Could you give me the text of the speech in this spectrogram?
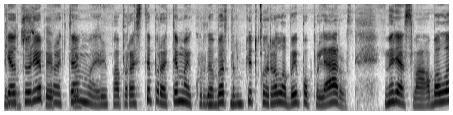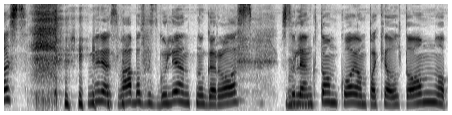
Keturi pratimai. Taip. Paprasti pratimai, kur dabar, tarp mhm. kitko, yra labai populiarūs. Miręs vabalas. Miręs vabalas guli ant nugaros su mhm. lenktom kojom pakeltom nuo,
